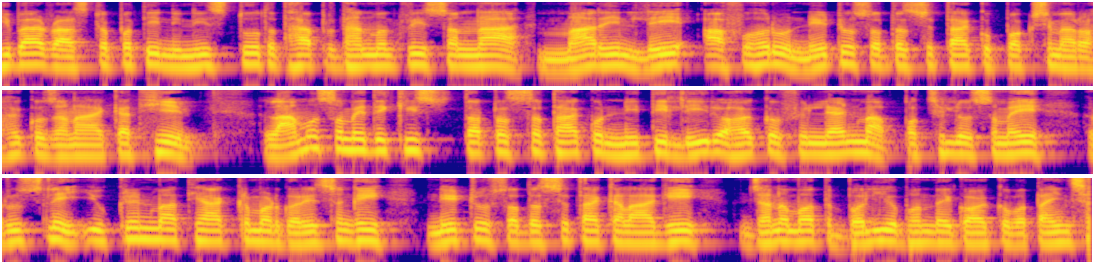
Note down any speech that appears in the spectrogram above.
बिहिबार राष्ट्रपति निनिस्तो तथा प्रधानमन्त्री सन्ना मारिनले आफूहरू नेटो सदस्यताको पक्षमा रहेको जनाएका थिए। लामो समयदेखि तटस्थताको नीति लिइरहेको फिनल्यान्डमा पछिल्लो समय रुसले युक्रेनमाथि आक्रमण गरेसँगै नेटो सदस्यताका लागि जनमत बलियो भन्दै गएको बताइन्छ।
